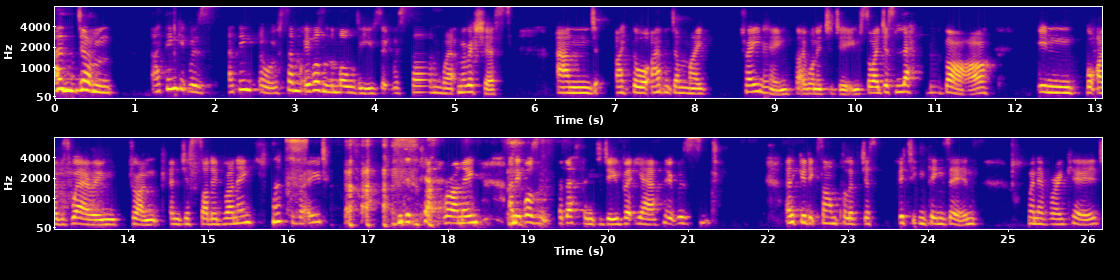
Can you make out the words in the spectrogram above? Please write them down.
and um i think it was i think oh some it wasn't the maldives it was somewhere mauritius and I thought, I haven't done my training that I wanted to do. So I just left the bar in what I was wearing, drunk, and just started running up the road. just kept running. And it wasn't the best thing to do, but yeah, it was a good example of just fitting things in whenever I could.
